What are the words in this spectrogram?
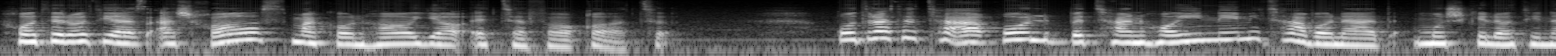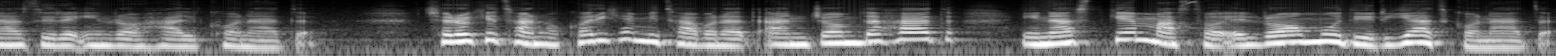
خاطراتی از اشخاص، مکانها یا اتفاقات. قدرت تعقل به تنهایی نمی‌تواند مشکلاتی نظیر این را حل کند. چرا که تنها کاری که می‌تواند انجام دهد این است که مسائل را مدیریت کند.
